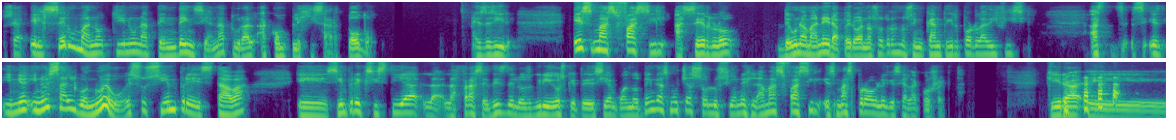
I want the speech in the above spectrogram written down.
O sea, el ser humano tiene una tendencia natural a complejizar todo. Es decir, es más fácil hacerlo de una manera, pero a nosotros nos encanta ir por la difícil. Y no, es algo nuevo, eso siempre estaba, eh, siempre existía la, la, frase desde los griegos que te decían, cuando tengas muchas soluciones, la más fácil es más probable que sea la correcta que era eh,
